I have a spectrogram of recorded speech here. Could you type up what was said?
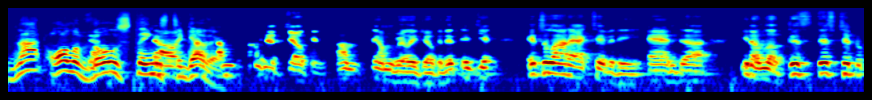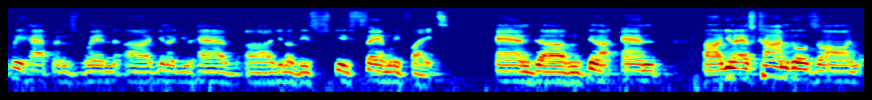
not all of no, those things no, together. I'm, I'm, just joking. I'm, I'm really joking. It, it, it's a lot of activity. And, uh, you know, look, this this typically happens when uh, you know you have uh, you know these these family fights, and um, you know, and uh, you know, as time goes on,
